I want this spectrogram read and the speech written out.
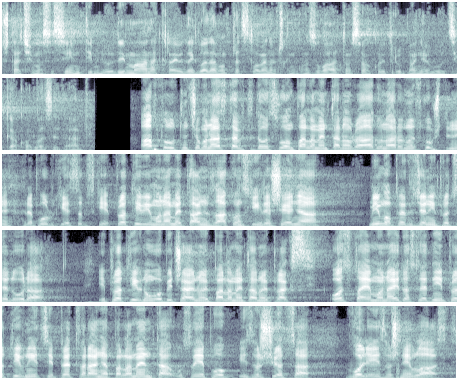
šta ćemo sa svim tim ljudima, a na kraju da gledamo pred slovenačkim konzulatom svako jutro u Banjoj Luci kako odlaze davde. Apsolutno ćemo nastaviti da u svom parlamentarnom radu Narodnoj skupštini Republike Srpske protivimo nametanju zakonskih rješenja mimo predviđenih procedura i protivno u običajnoj parlamentarnoj praksi. Ostajemo najdosljedniji protivnici pretvaranja parlamenta u slijepog izvršioca volje izvršne vlasti.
